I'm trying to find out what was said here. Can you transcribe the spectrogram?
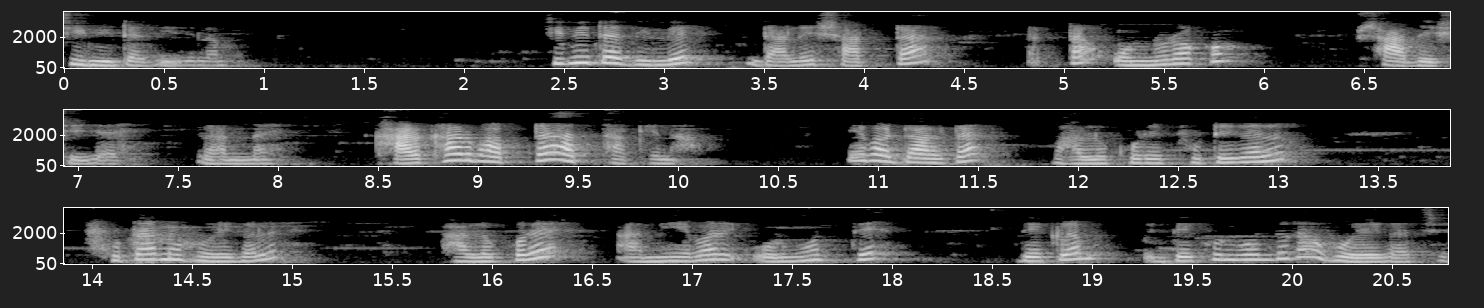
চিনিটা দিয়ে দিলাম। চিনিটা দিলে ডালের স্বাদটা একটা অন্যরকম স্বাদ এসে যায় রান্নায়। খার খার ভাবটা আর থাকে না। এবার ডালটা ভালো করে ফুটে গেল। ফুটানো হয়ে গেলে ভালো করে আমি এবার ওর মধ্যে দেখলাম, দেখুন বন্ধুরা হয়ে গেছে।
